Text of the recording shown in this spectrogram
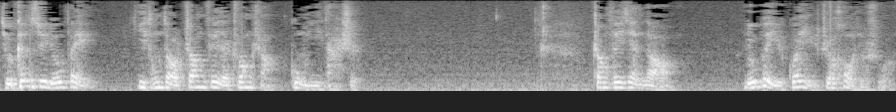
就跟随刘备一同到张飞的庄上共议大事。张飞见到刘备与关羽之后，就说：“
